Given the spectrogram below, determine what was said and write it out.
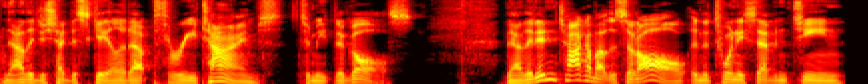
Now they just had to scale it up three times to meet the goals. Now they didn't talk about this at all in the 2017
